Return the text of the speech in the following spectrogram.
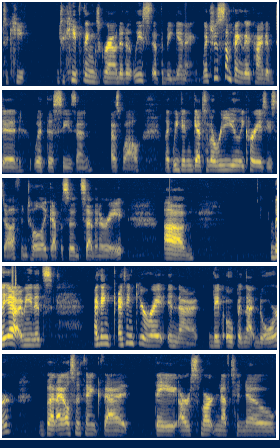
to keep to keep things grounded at least at the beginning, which is something they kind of did with this season as well. Like we didn't get to the really crazy stuff until like episode seven or eight. Um, but yeah, I mean, it's. I think I think you're right in that they've opened that door, but I also think that they are smart enough to know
